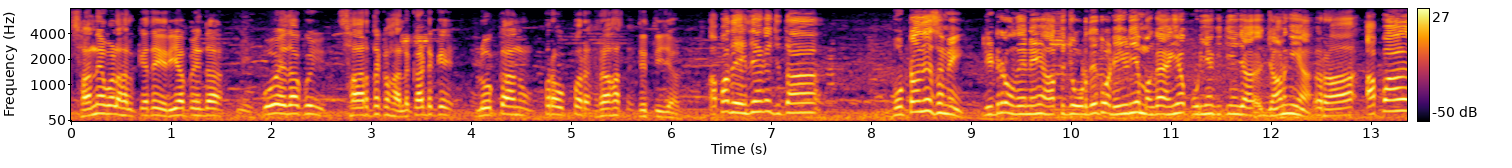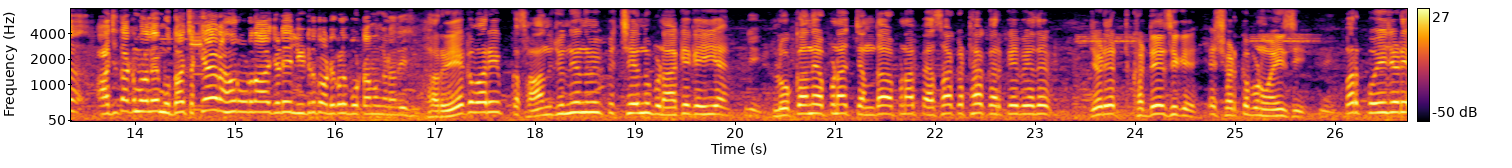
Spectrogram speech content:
ਸਾਹਨੇਵਾਲ ਹਲਕੇ ਦਾ ਏਰੀਆ ਪੈਂਦਾ, ਉਹ ਇਹਦਾ ਕੋਈ ਸਾਰਥਕ ਹੱਲ ਕੱਢ ਕੇ ਲੋਕਾਂ ਨੂੰ ਪ੍ਰੋਪਰ ਰਾਹਤ ਦਿੱਤੀ ਜਾਵੇ। ਆਪਾਂ ਦੇਖਦੇ ਹਾਂ ਕਿ ਜਿੱਦਾਂ ਵੋਟਾਂ ਦੇ ਸਮੇਂ ਲੀਡਰ ਆਉਂਦੇ ਨੇ ਹੱਥ ਜੋੜਦੇ ਤੁਹਾਡੀਆਂ ਜਿਹੜੀਆਂ ਮੰਗਾਂ ਹੈਗੀਆਂ ਪੂਰੀਆਂ ਕੀਤੀਆਂ ਜਾਣਗੀਆਂ। ਆਪਾਂ ਅੱਜ ਤੱਕ ਮਤਲਬ ਇਹ ਮੁੱਦਾ ਚੱਕਿਆ ਰਾਹੋਂ ਰੋਡ ਦਾ ਜਿਹੜੇ ਲੀਡਰ ਤੁਹਾਡੇ ਕੋਲ ਵੋਟਾਂ ਮੰਗਣ ਆਉਂਦੇ ਸੀ? ਹਰੇਕ ਵਾਰੀ ਕਿਸਾਨ ਯੂਨੀਅਨ ਵੀ ਪਿੱਛੇ ਇਹਨੂੰ ਬਣਾ ਕੇ ਗਈ ਹੈ। ਲੋਕਾਂ ਨੇ ਆਪਣਾ ਚੰਦਾ ਆਪਣਾ ਪੈਸਾ ਇਕੱਠਾ ਕਰਕੇ ਵੀ ਇਹਦੇ ਜਿਹੜੇ ਖੱਡੇ ਸੀਗੇ ਇਹ ਸੜਕ ਬਣਵਾਈ ਸੀ। ਪਰ ਕੋਈ ਜਿਹੜੀ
